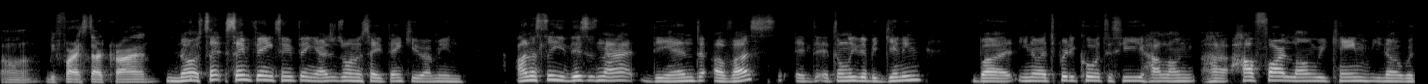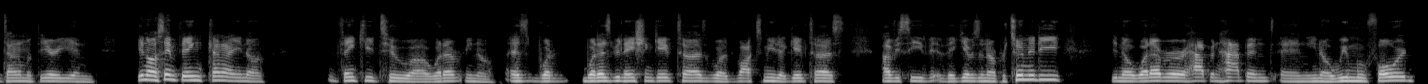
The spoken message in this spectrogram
Uh, before I start crying. No, same thing, same thing. I just want to say thank you. I mean, honestly, this is not the end of us. It, it's only the beginning but you know it's pretty cool to see how long how, how far long we came you know with dynamo theory and you know same thing kind of you know thank you to uh, whatever you know as what what SB Nation gave to us, what Vox Media gave to us. Obviously, they, they give us an opportunity. You know, whatever happened happened, and you know we move forward.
